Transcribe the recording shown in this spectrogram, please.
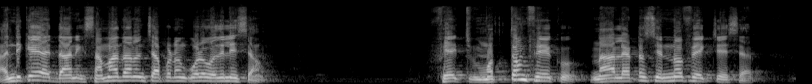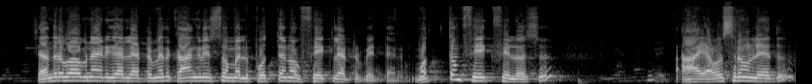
అందుకే దానికి సమాధానం చెప్పడం కూడా వదిలేశాం. ఫేక్ మొత్తం ఫేకు నా లెటర్స్ ఎన్నో ఫేక్ చేశారు. చంద్రబాబు నాయుడు గారి లెటర్ మీద కాంగ్రెస్తో మళ్ళీ పొత్తని ఒక ఫేక్ లెటర్ పెట్టారు. మొత్తం ఫేక్ ఫెలోస్ ఆ అవసరం లేదు.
